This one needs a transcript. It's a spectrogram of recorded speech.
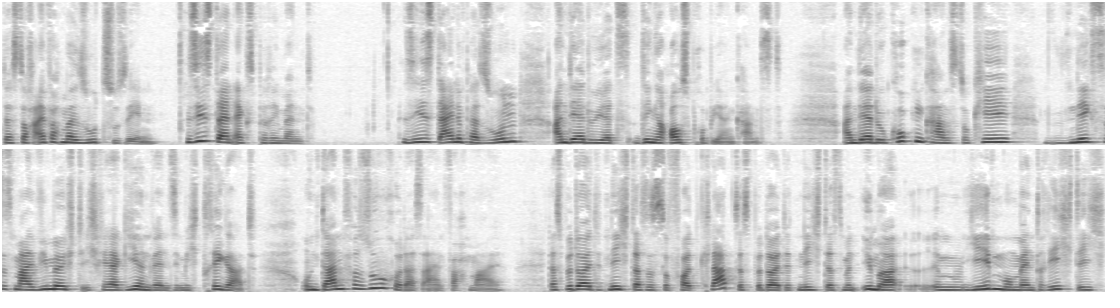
das doch einfach mal so zu sehen. Sie ist dein Experiment. Sie ist deine Person, an der du jetzt Dinge ausprobieren kannst an der du gucken kannst, okay, nächstes Mal, wie möchte ich reagieren, wenn sie mich triggert? Und dann versuche das einfach mal. Das bedeutet nicht, dass es sofort klappt. Das bedeutet nicht, dass man immer in jedem Moment richtig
